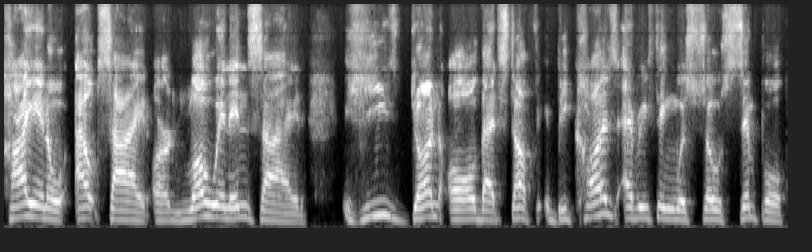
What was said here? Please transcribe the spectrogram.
high and outside or low and inside he's done all that stuff. Because everything was so simple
